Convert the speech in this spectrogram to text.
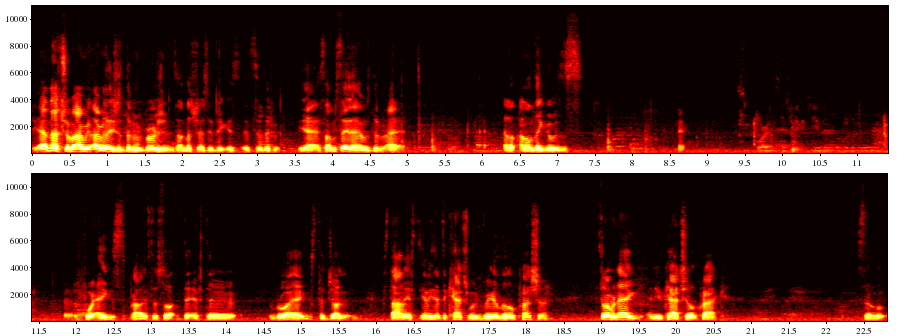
Yeah, I'm not sure. I'm, I'm really just different versions. I'm not sure it's a big. It's, it's a different. Yeah, some say that it was different. I, I don't. I don't think it was uh, four eggs. Probably if they're, so, if they're, if raw eggs, the jug. You have to, you have to catch them with very little pressure. Throw an egg and you catch it, it'll crack. So,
